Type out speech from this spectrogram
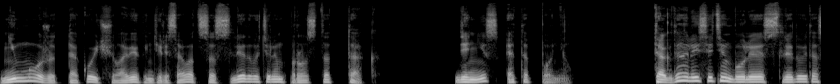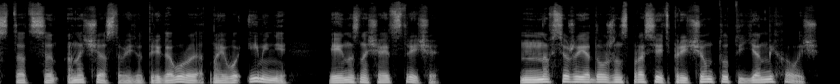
Не может такой человек интересоваться следователем просто так. Денис это понял. Тогда Алисе тем более следует остаться. Она часто ведет переговоры от моего имени и назначает встречи. Но все же я должен спросить, при чем тут Ян Михайлович?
